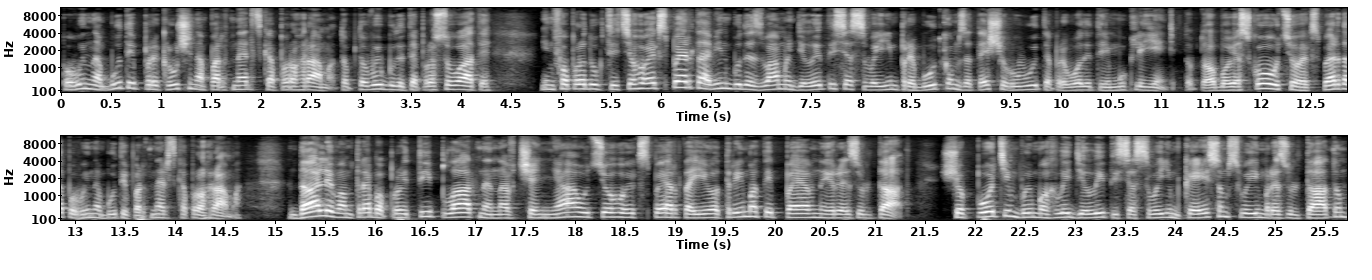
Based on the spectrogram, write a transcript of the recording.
повинна бути прикручена партнерська програма. Тобто ви будете просувати інфопродукції цього експерта, а він буде з вами ділитися своїм прибутком за те, що ви будете приводити йому клієнтів. Тобто обов'язково у цього експерта повинна бути партнерська програма. Далі вам треба пройти платне навчання у цього експерта і отримати певний результат щоб потім ви могли ділитися своїм кейсом, своїм результатом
